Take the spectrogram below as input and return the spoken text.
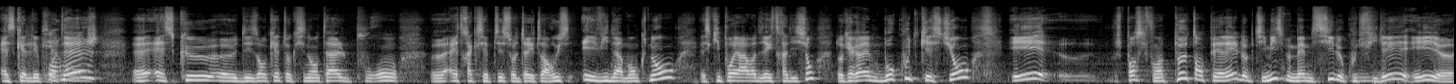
Est-ce qu'elles les protègent? Est-ce que des enquêtes occidentales pourront être acceptées sur le territoire russe? Évidemment que non. Est-ce qu'il pourrait y avoir des extraditions donc il y a quand même beaucoup de questions et euh, je pense qu'il faut un peu tempérer l'optimisme, même si le coup de filet est, euh,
